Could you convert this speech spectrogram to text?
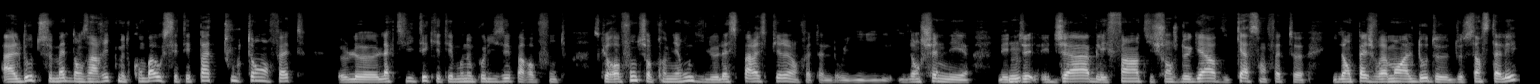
Aldo de se mettre dans un rythme de combat où c'était pas tout le temps en fait l'activité qui était monopolisée par Rob Font. Parce que Rob Font, sur le premier round, il le laisse pas respirer, en fait, Aldo. Il, il enchaîne les, les, mm. les, jabs, les feintes, il change de garde, il casse, en fait, euh, il empêche vraiment Aldo de, de s'installer.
